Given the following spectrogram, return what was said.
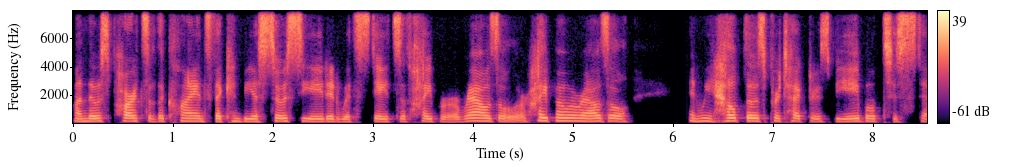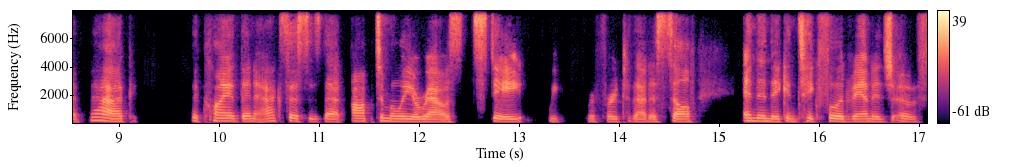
on those parts of the clients that can be associated with states of hyperarousal or hypoarousal, and we help those protectors be able to step back, the client then accesses that optimally aroused state. We refer to that as self, and then they can take full advantage of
